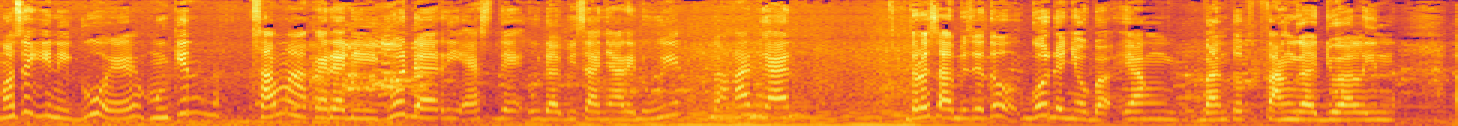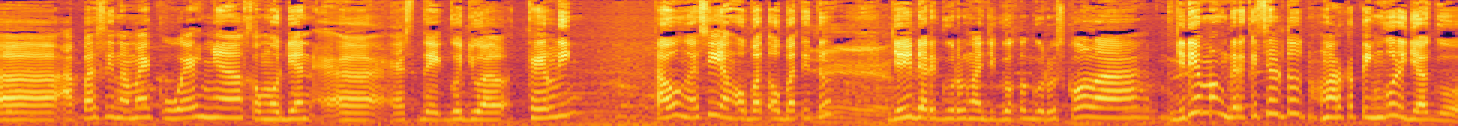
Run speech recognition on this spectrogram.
Maksudnya gini, gue mungkin sama kayak dari gue dari SD udah bisa nyari duit bahkan kan. Terus habis itu gue udah nyoba yang bantu tetangga jualin eh, apa sih namanya kuehnya, kemudian eh, SD gue jual keling Tahu nggak sih yang obat-obat itu? Iya, iya. Jadi dari guru ngaji gue ke guru sekolah. Jadi emang dari kecil tuh marketing gue udah jago.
